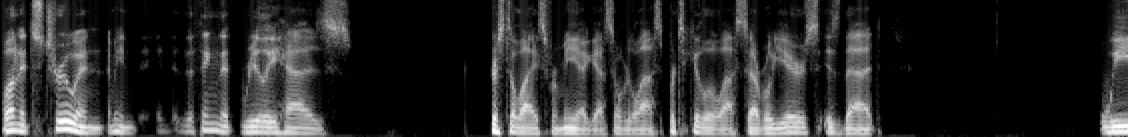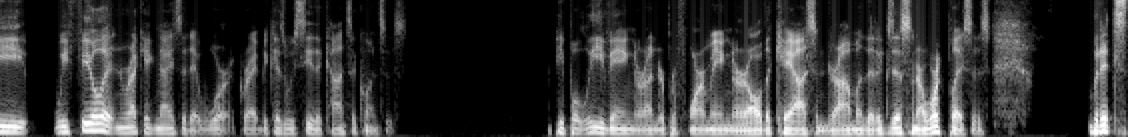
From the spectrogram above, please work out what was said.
Well and it's true and i mean the thing that really has crystallized for me i guess over the last particularly the last several years is that we we feel it and recognize it at work, right? Because we see the consequences. People leaving or underperforming or all the chaos and drama that exists in our workplaces. But it's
